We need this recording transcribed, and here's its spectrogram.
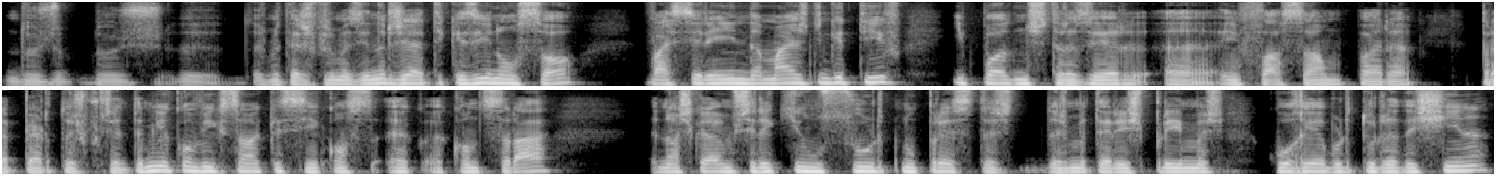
dos, dos, das matérias-primas energéticas e não só vai ser ainda mais negativo e pode-nos trazer a inflação para, para perto de 2%. A minha convicção é que assim acontecerá. Nós queremos ter aqui um surto no preço das, das matérias-primas com a reabertura da China,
